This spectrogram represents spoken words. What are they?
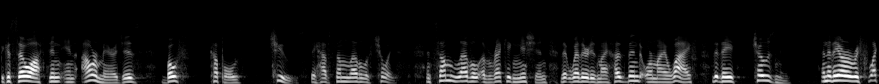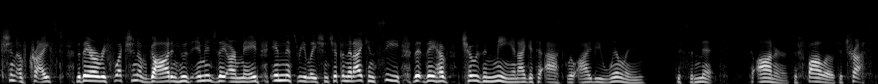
Because so often in our marriages, both couples choose. They have some level of choice and some level of recognition that whether it is my husband or my wife, that they chose me. and that they are a reflection of Christ, that they are a reflection of God in whose image they are made in this relationship, and that I can see that they have chosen me, and I get to ask, will I be willing to submit, to honor, to follow, to trust,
